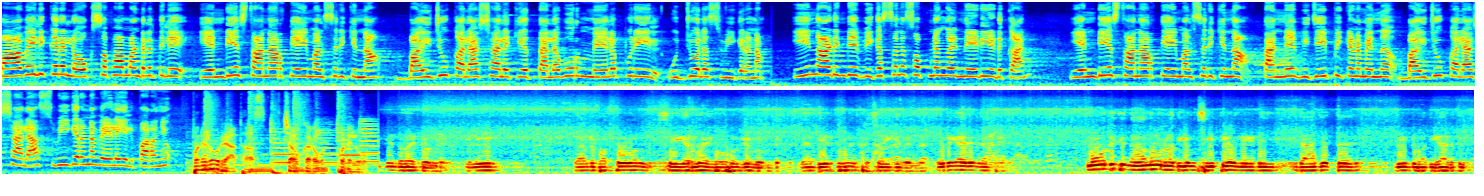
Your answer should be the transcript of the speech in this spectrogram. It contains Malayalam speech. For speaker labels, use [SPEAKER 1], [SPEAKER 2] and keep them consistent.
[SPEAKER 1] മാവേലിക്കര ലോക്സഭാ മണ്ഡലത്തിലെ എൻ ഡി എ സ്ഥാനാർത്ഥിയായി മത്സരിക്കുന്ന ബൈജു കലാശാലയ്ക്ക് തലവൂർ മേലപ്പുരയിൽ ഉജ്ജ്വല സ്വീകരണം. ഈ നാടിന്റെ വികസന സ്വപ്നങ്ങൾ നേടിയെടുക്കാൻ എൻ ഡി എ സ്ഥാനാർത്ഥിയായി മത്സരിക്കുന്ന തന്നെ വിജയിപ്പിക്കണമെന്ന് ബൈജു കലാശാല സ്വീകരണ വേളയിൽ പറഞ്ഞു.
[SPEAKER 2] പുനലൂർ രാധാസ് പുനലൂർ.
[SPEAKER 3] ഏതാണ്ട് പത്തോളം സ്വീകരണ യോഗങ്ങളുണ്ട് ഞാൻ ദീർഘമായി പ്രസംഗിക്കുന്നില്ല. ഒരു കാര്യം ഞാൻ പറയാം. മോദിജി നാനൂറിലധികം സീറ്റുകൾ നേടി രാജ്യത്ത് വീണ്ടും അധികാരത്തിൽ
